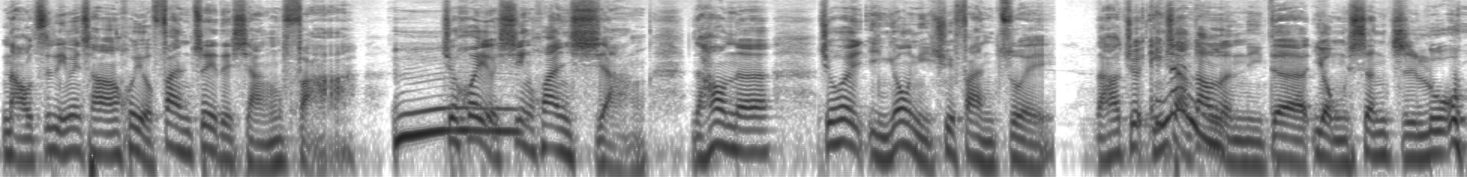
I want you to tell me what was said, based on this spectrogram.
脑子里面常常会有犯罪的想法，嗯，就会有性幻想，然后呢就会引诱你去犯罪。然后就影响到了你的永生之路。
